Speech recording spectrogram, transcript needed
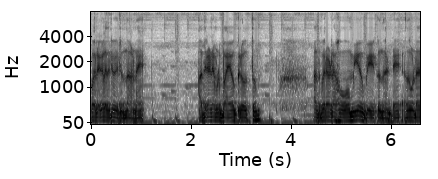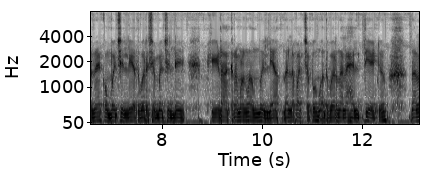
കൊലകൾ ഇതിൽ വരുന്നതാണ്. അതിനാണ് നമ്മൾ ബയോ ഗ്രോത്തും അതുപോലെ അവിടെ ഹോമിയോ ഉപയോഗിക്കുന്നുണ്ട്. അതുകൊണ്ട് തന്നെ കൊമ്പൻ ചില്ലി അതുപോലെ ചെമ്പൻ ചില്ലി കീടാക്രമണങ്ങളൊന്നുമില്ല. നല്ല പച്ചപ്പും അതുപോലെ നല്ല ഹെൽത്തി ആയിട്ടും നല്ല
